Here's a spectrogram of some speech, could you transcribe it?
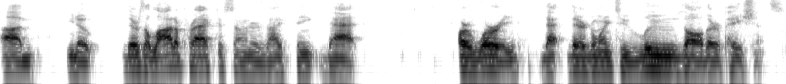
Um, you know, there's a lot of practice owners I think that are worried that they're going to lose all their patients.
